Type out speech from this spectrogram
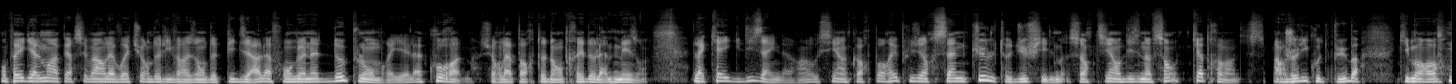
On peut également apercevoir la voiture de livraison de pizza, la fourgonnette de plomberie et la couronne sur la porte d'entrée de la maison. La Cake Designer a aussi incorporé plusieurs scènes cultes du film, sorti en 1990. Alors joli coup de qui m'aura au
